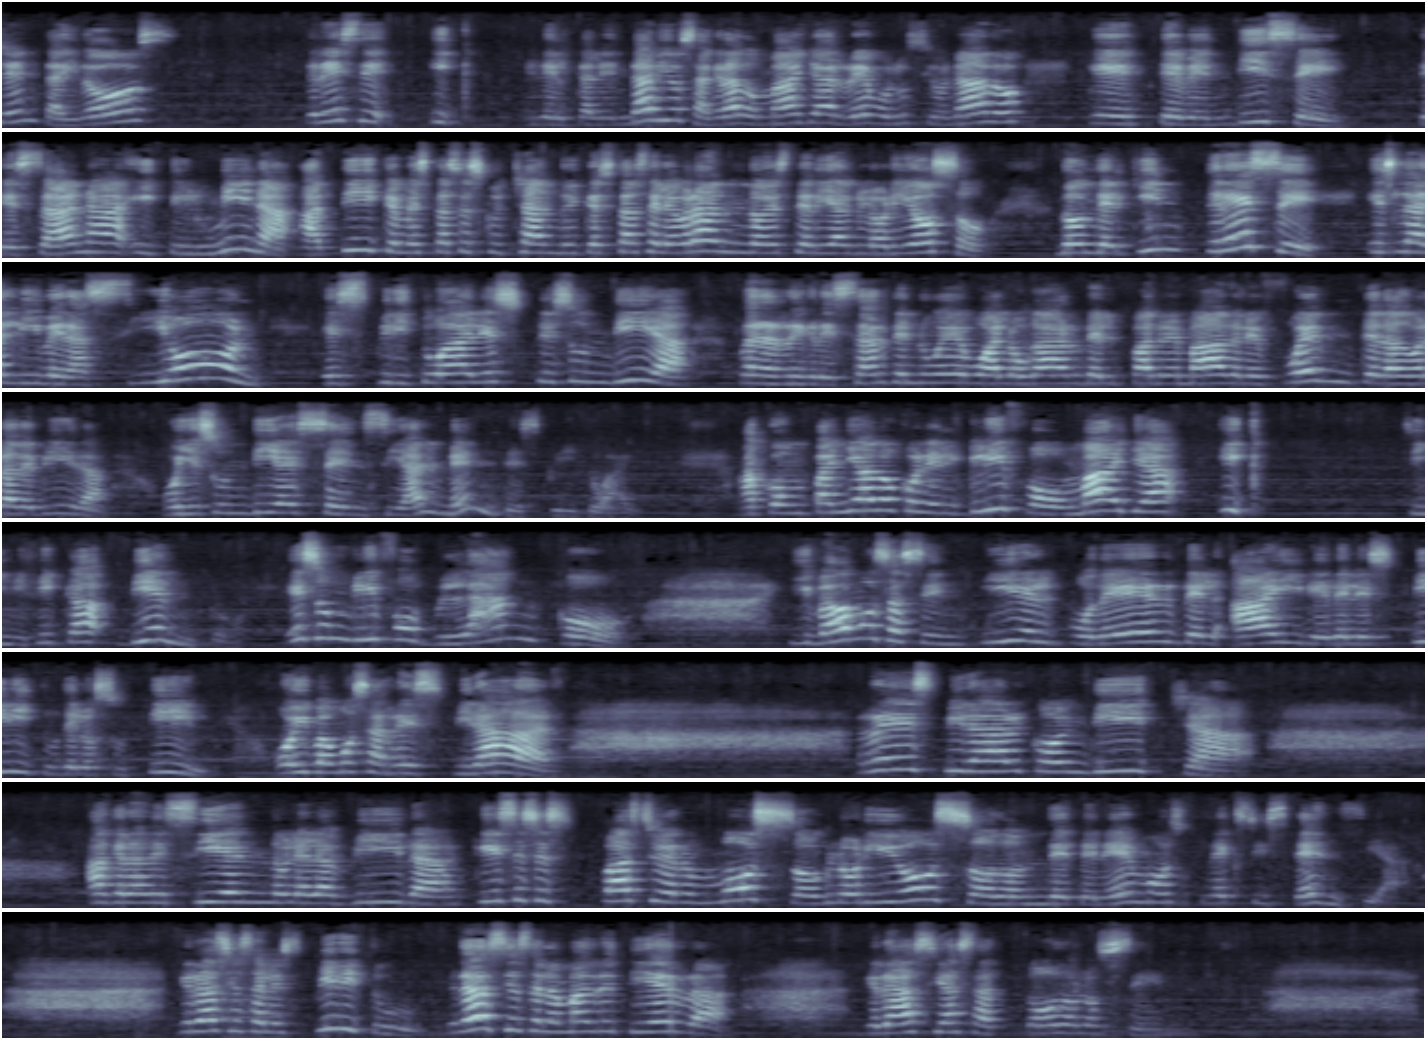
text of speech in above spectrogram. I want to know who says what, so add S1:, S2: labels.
S1: 182, 13 IC, en el calendario sagrado maya revolucionado que te bendice, te sana y te ilumina a ti que me estás escuchando y que estás celebrando este día glorioso, donde el King 13 es la liberación espiritual. Este es un día para regresar de nuevo al hogar del Padre Madre, fuente dadora de vida. Hoy es un día esencialmente espiritual, acompañado con el glifo maya Ik. Significa viento. Es un glifo blanco. Y vamos a sentir el poder del aire, del espíritu, de lo sutil. Hoy vamos a respirar respirar con dicha, agradeciéndole a la vida que es ese espacio hermoso, glorioso, donde tenemos la existencia. Gracias al Espíritu, gracias a la Madre Tierra, gracias a todos los seres.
